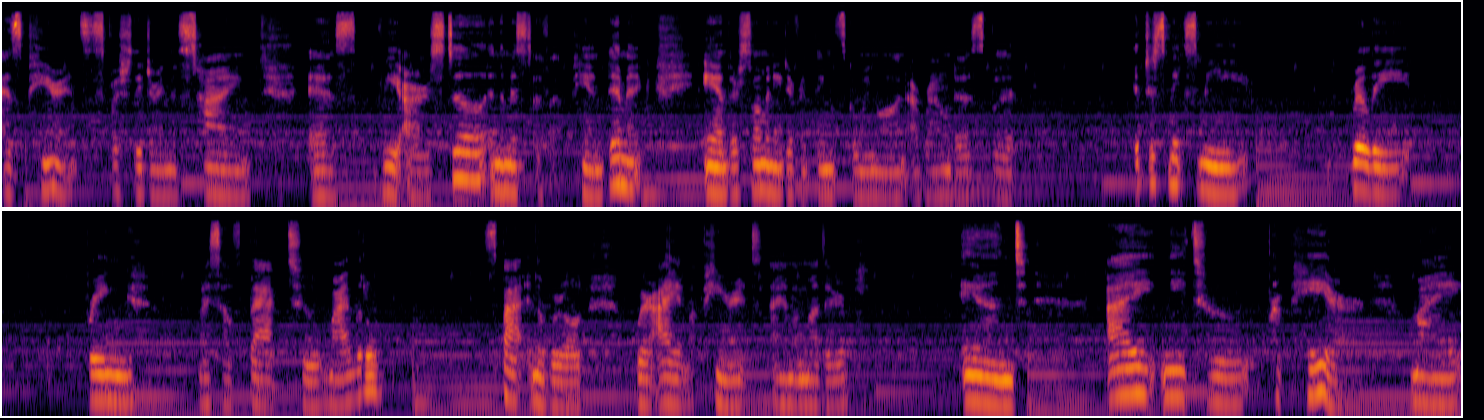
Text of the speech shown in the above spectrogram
as parents, especially during this time, as we are still in the midst of a pandemic? And there's so many different things going on around us, but it just makes me really bring myself back to my little spot in the world where I am a parent, I am a mother, and I need to prepare my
